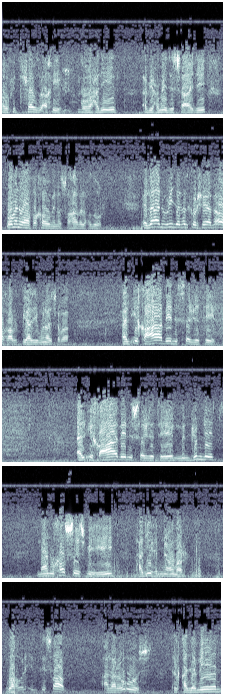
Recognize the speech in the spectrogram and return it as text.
أو في التشهد الأخير وهو حديث أبي حميد الساعدي ومن وافقه من الصحابة الحضور. الآن أريد أن أذكر شيئا آخر بهذه المناسبة. الإيقاع بين السجدتين. الإيقاع بين السجدتين من جملة ما نخصص به حديث ابن عمر وهو الانتصاب على رؤوس القدمين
